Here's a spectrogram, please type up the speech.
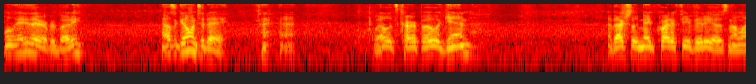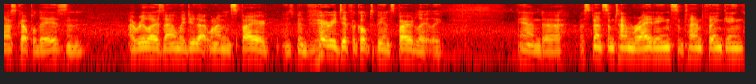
Well, hey there, everybody. How's it going today? well, it's Carpo again. I've actually made quite a few videos in the last couple days, and I realized I only do that when I'm inspired. It's been very difficult to be inspired lately. And uh, I've spent some time writing, some time thinking.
